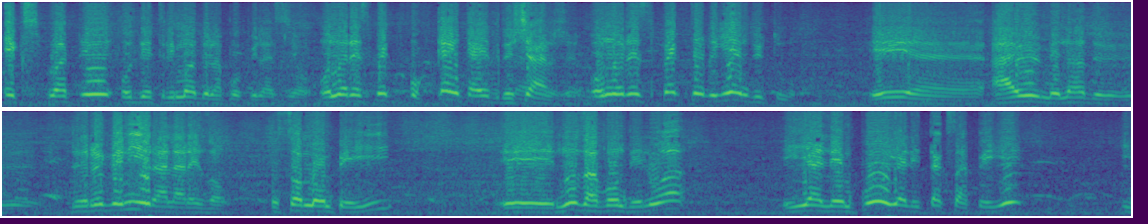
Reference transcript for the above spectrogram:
exploité au détriment de la population. On ne respecte aucun cahier de charge. On ne respecte rien du tout. Et euh, à eux maintenant de, revenir à la raison. Nous sommes un pays et nous avons des lois. Il y a l'impôt, il y a les taxes à payer. Il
